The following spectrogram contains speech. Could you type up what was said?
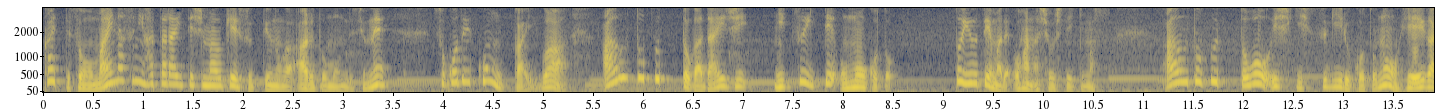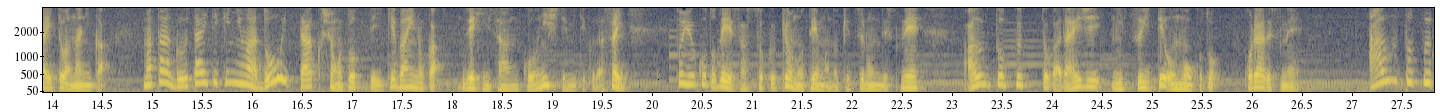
かえってそのマイナスに働いてしまうケースっていうのがあると思うんですよねそこで今回はアウトプットが大事について思うことというテーマでお話をしていきます。アウトプットを意識しすぎることの弊害とは何か、また具体的にはどういったアクションを取っていけばいいのか、ぜひ参考にしてみてください。ということで、早速今日のテーマの結論ですね。アウトプットが大事について思うこと。これはですね、アウトプッ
